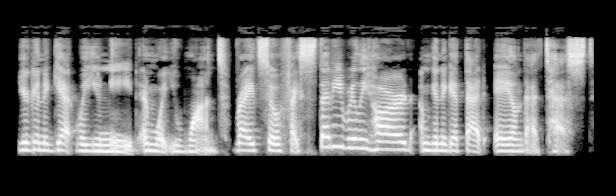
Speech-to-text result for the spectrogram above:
you're going to get what you need and what you want, right? So if I study really hard, I'm going to get that A on that test.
